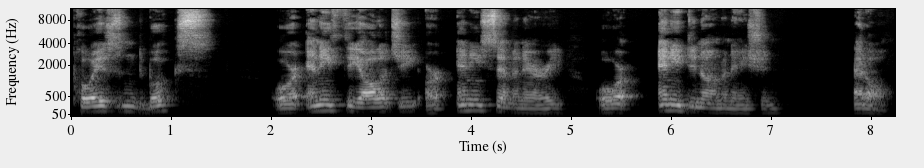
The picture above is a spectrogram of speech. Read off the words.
poisoned books, or any theology, or any seminary, or any denomination at all.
